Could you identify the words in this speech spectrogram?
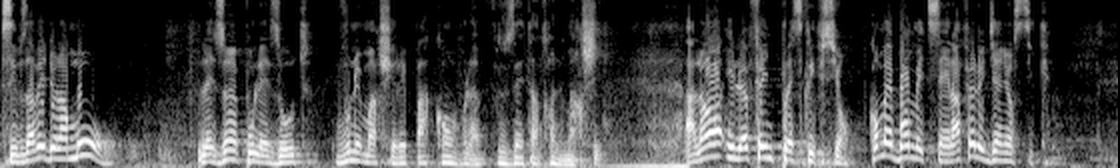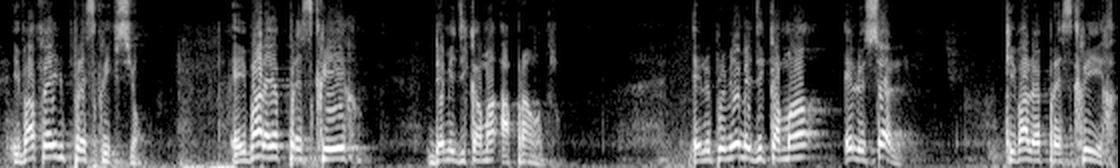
Si vous avez de l'amour les uns pour les autres, vous ne marcherez pas comme vous êtes en train de marcher. Alors, il leur fait une prescription. Comme un bon médecin, il a fait le diagnostic. Il va faire une prescription. Et il va leur prescrire des médicaments à prendre. Et le premier médicament est le seul qui va leur prescrire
